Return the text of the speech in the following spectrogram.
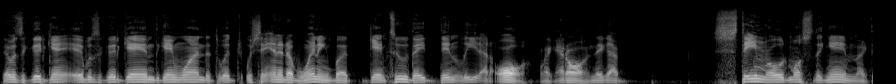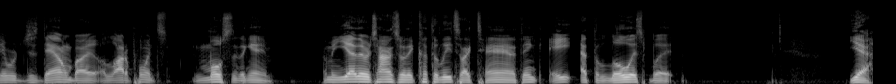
there was a good game. It was a good game. The game one that which they ended up winning, but game two they didn't lead at all, like at all, and they got steamrolled most of the game. Like they were just down by a lot of points most of the game. I mean, yeah, there were times where they cut the lead to like 10, I think 8 at the lowest, but yeah,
